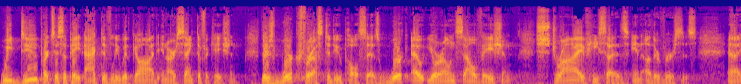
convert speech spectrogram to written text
We do participate actively with God in our sanctification. There's work for us to do, Paul says. Work out your own salvation. Strive, he says in other verses. Uh,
